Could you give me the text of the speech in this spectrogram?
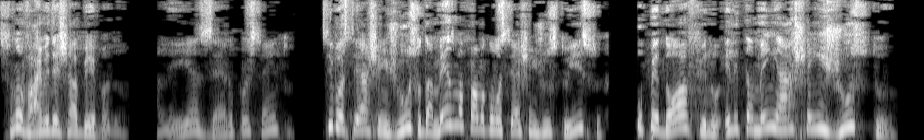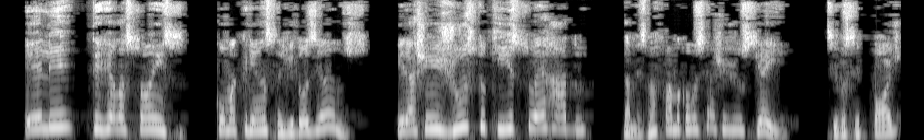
Isso não vai me deixar bêbado. A lei é 0%. Se você acha injusto, da mesma forma como você acha injusto isso, o pedófilo, ele também acha injusto ele ter relações com uma criança de 12 anos. Ele acha injusto que isso é errado. Da mesma forma como você acha justo. E aí? Se você pode,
